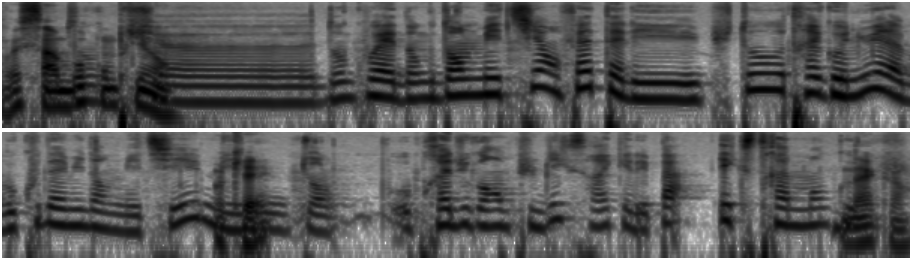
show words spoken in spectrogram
ouais c'est un beau Donc, compliment. euh, donc ouais, donc dans le métier en fait, elle est plutôt très connue. Elle a beaucoup d'amis dans le métier, mais dans- auprès du grand public, c'est vrai qu'elle n'est pas extrêmement connue. D'accord.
